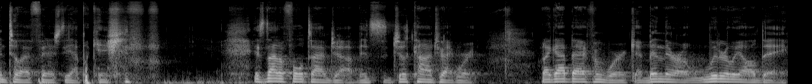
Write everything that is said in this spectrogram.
until I finish the application. it's not a full time job, it's just contract work. When I got back from work, I've been there literally all day.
